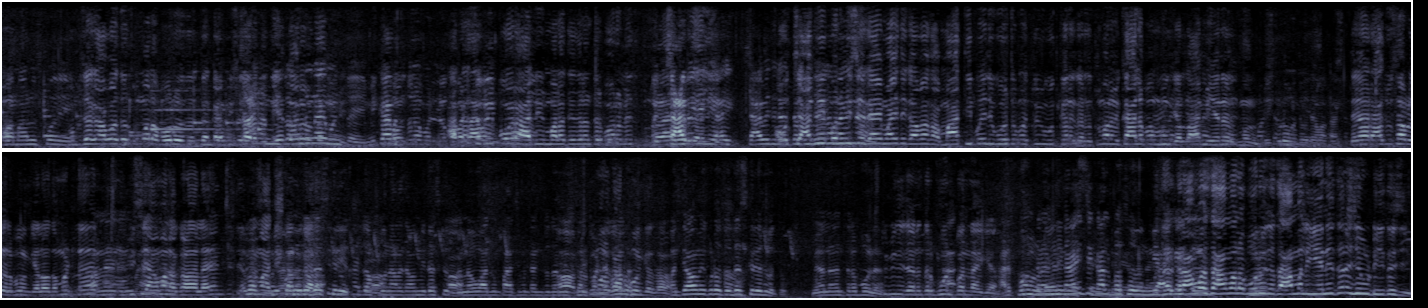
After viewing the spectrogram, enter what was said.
तुमच्या गावात जर तुम्हाला बोलवलं तर काय विषय नाही. म्हणतोय. मी काय म्हणतो आता सगळी पोरं आली मला त्याच्यानंतर चावी दिली ऐक, चावी दिली अहो, तर चावी द्यायला पण विषय. काय माहिती का बघा? माती पहिली गोष्ट म्हणजे तुम्ही उत्खनन करता. तुम्हाला मी काल पण फोन केला आम्ही येणार म्हणून. इकडं होतो तेव्हा काय. त्या राजू साबळेला फोन केला होता. म्हटलं विषय आम्हाला कळालाय. तुम्ही माती करा दसकरी तुझा फोन आला तेव्हा मी दसकरी होतो. नऊ वाजून पाच मिनिटांनी तुझा हा, मिस मी कॉल तुम्हाला पडला, काल फोन? केला. पण तेव्हा मी इकडे होतो? दसकरीत होतो. मी आला नंतर बोल तुम्ही त्याच्यानंतर फोन पण नाही केला. अरे फोन नाही मी. ग्रामस्थ आम्हाला बोलू देतात. आम्हाला येण्याचं ना शेवटी तशी?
